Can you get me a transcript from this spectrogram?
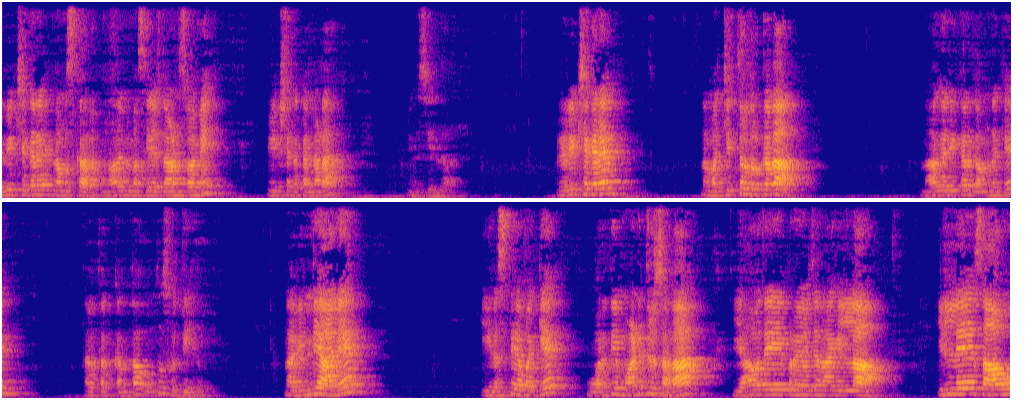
ವೀಕ್ಷಕರೇ, ನಮಸ್ಕಾರ. ನಾನು ನಿಮ್ಮ ಸಿ ಎಸ್ ನಾರಾಯಣಸ್ವಾಮಿ, ವೀಕ್ಷಕ ಕನ್ನಡ ನ್ಯೂಸಿಂದ ವೀಕ್ಷಕರೇ, ನಮ್ಮ ಚಿತ್ರದುರ್ಗದ ನಾಗರಿಕರ ಗಮನಕ್ಕೆ ತರತಕ್ಕಂಥ ಒಂದು ಸುದ್ದಿ ಇದು. ನಾವು ಹಿಂದೆ ಆಲೆ ಈ ರಸ್ತೆಯ ಬಗ್ಗೆ ವರದಿ ಮಾಡಿದರೂ ಸಹ ಯಾವುದೇ ಪ್ರಯೋಜನ ಆಗಿಲ್ಲ. ಇಲ್ಲೇ ಸಾವು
